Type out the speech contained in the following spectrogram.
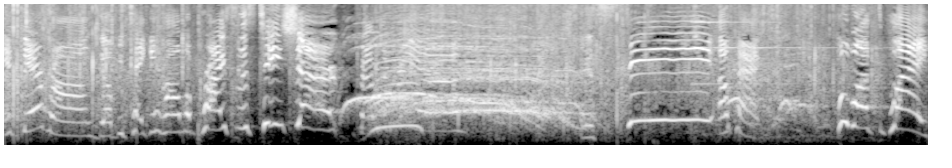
If they're wrong, they'll be taking home a priceless T-shirt from real. It's Steve. Okay. Who wants to play?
